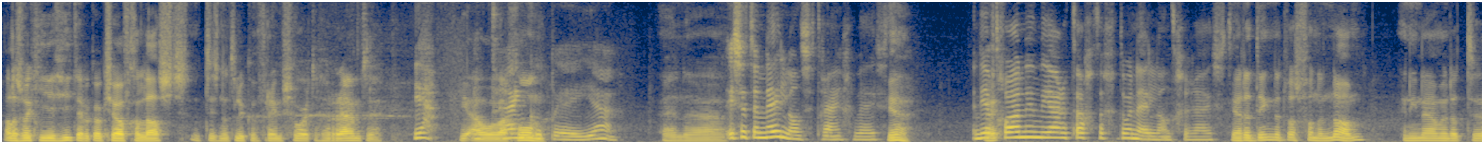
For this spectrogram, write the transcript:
Alles wat je hier ziet heb ik ook zelf gelast. Het is natuurlijk een vreemdsoortige ruimte, Ja, die oude een wagon. ja. En eh, Is het een Nederlandse trein geweest? ja. En die heeft gewoon in de jaren tachtig door Nederland gereisd. ja, dat ding dat was van de NAM. En die namen dat, eh,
